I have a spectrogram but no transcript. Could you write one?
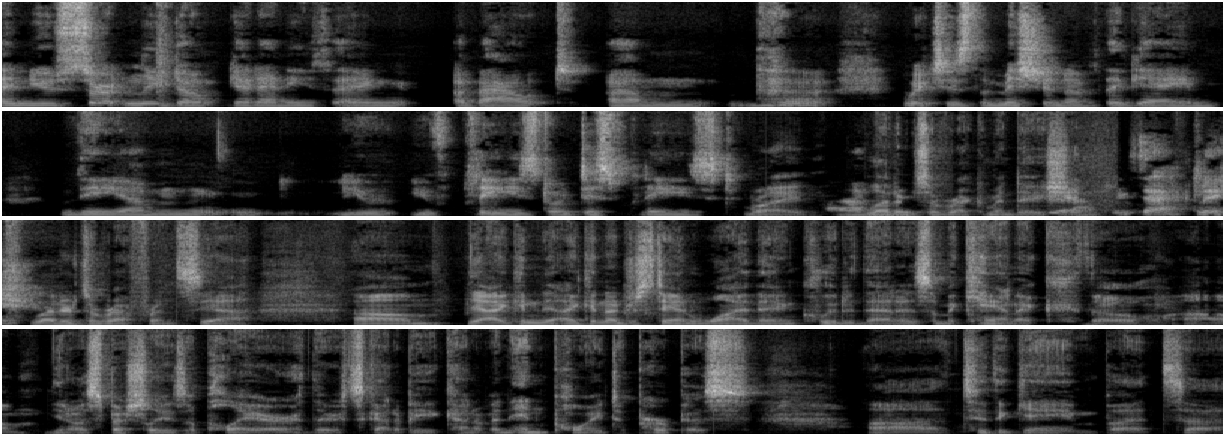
And you certainly don't get anything about um, the, which is the mission of the game. The um, you you've pleased or displeased, right? Um, Letters of recommendation, yeah, exactly. Letters of reference, yeah, um, yeah. I can I can understand why they included that as a mechanic, though. Um, you know, especially as a player, there's got to be kind of an endpoint, a purpose uh, to the game. But uh,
